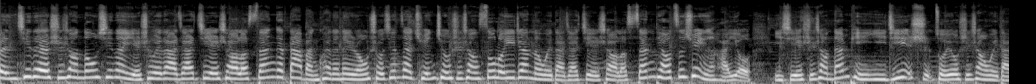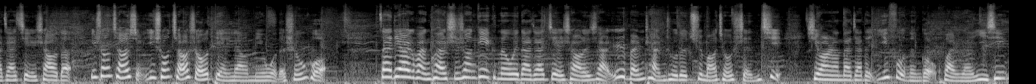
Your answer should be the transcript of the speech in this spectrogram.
本期的时尚东西呢，也是为大家介绍了三个大板块的内容。首先，在全球时尚搜罗驿站呢，为大家介绍了三条资讯，还有一些时尚单品，以及是左右时尚为大家介绍的一双巧手一双巧手点亮你我的生活。在第二个板块，时尚 Geek 呢，为大家介绍了一下日本产出的去毛球神器，希望让大家的衣服能够焕然一新。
